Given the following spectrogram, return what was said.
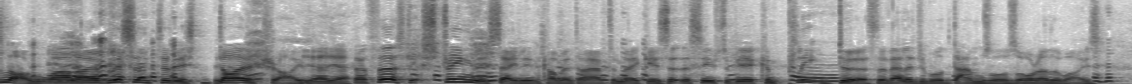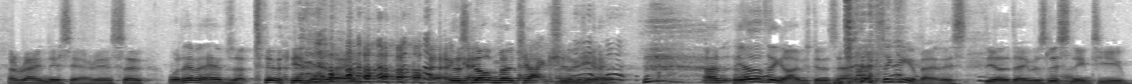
long while I have listened to this diatribe. Yeah, yeah. The first extremely salient comment I have to make is that there seems to be a complete uh. dearth of eligible damsels or otherwise around this area. So whatever Hev's up to in LA, there's not much action here. And the other thing I was going to say, and I was thinking about this the other day, was listening to you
